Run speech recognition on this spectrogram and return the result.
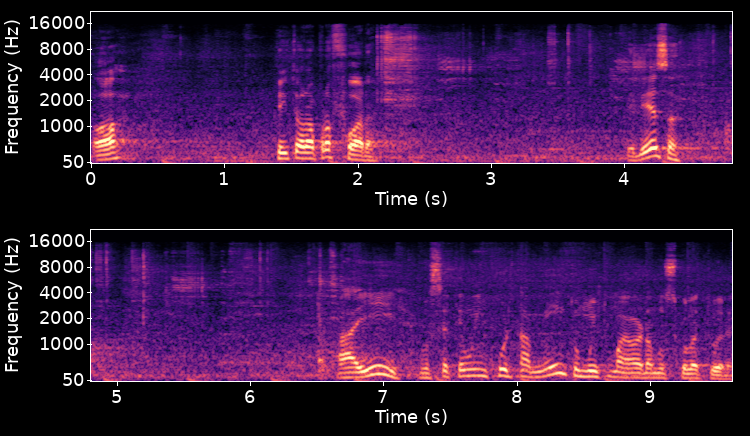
ó, peitoral para fora. beleza? Aí você tem um encurtamento muito maior da musculatura.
